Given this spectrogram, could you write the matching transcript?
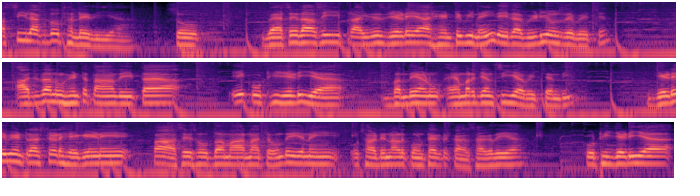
80 ਲੱਖ ਤੋਂ ਥੱਲੇ ਦੀ ਆ। ਸੋ ਵੈਸੇ ਤਾਂ ਅਸੀਂ ਪ੍ਰਾਈਜ਼ਸ ਜਿਹੜੇ ਆ ਹਿੰਟ ਵੀ ਨਹੀਂ ਦੇਈਦਾ ਵੀਡੀਓਜ਼ ਦੇ ਵਿੱਚ। ਅੱਜ ਤੁਹਾਨੂੰ ਹਿੰਟ ਤਾਂ ਦੇ ਦਿੱਤਾ ਆ ਇਹ ਕੋਠੀ ਜਿਹੜੀ ਆ, ਬੰਦਿਆਂ ਨੂੰ ਐਮਰਜੈਂਸੀ ਆ ਵੇਚਣ ਦੀ। ਜਿਹੜੇ ਵੀ ਇੰਟਰਸਟਡ ਹੈਗੇ ਨੇ ਭਾਸੇ ਸੌਦਾ ਮਾਰਨਾ ਚਾਹੁੰਦੇ ਜਾਂ ਨਹੀਂ, ਉਹ ਸਾਡੇ ਨਾਲ ਕੰਟੈਕਟ ਕਰ ਸਕਦੇ ਆ। ਕੋਠੀ ਜਿਹੜੀ ਆ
